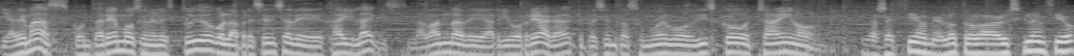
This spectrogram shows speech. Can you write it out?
Y además contaremos en el estudio con la presencia de High Lights, la banda de Arriborriaga que presenta su nuevo disco Shine On. En la sección El otro lado del silencio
